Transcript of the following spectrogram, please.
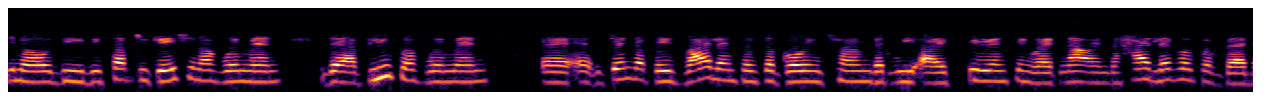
you know, the, the subjugation of women, the abuse of women, uh, uh gender-based violence is the going term that we are experiencing right now and the high levels of that,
